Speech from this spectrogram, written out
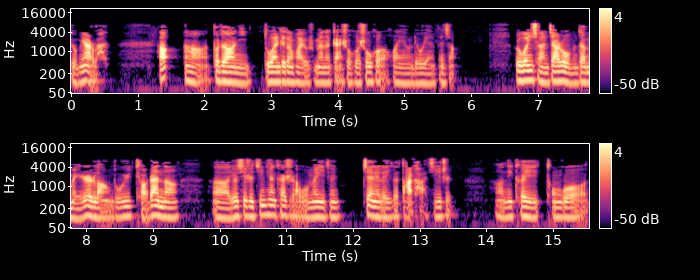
有面儿吧，好啊，不知道你读完这段话有什么样的感受和收获？欢迎留言分享。如果你想加入我们的每日朗读与挑战呢，呃，尤其是今天开始啊，我们已经建立了一个打卡机制啊，你可以通过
